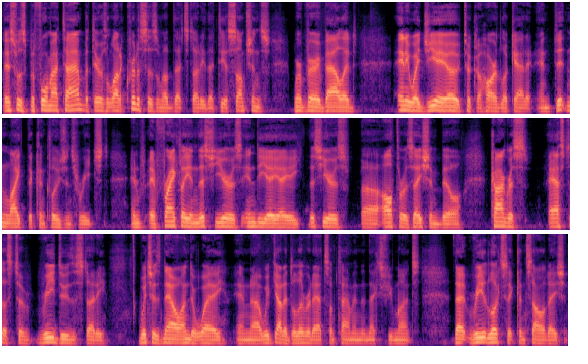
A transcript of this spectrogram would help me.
This was before my time, but there was a lot of criticism of that study that the assumptions weren't very valid anyway, GAO took a hard look at it and didn't like the conclusions reached. And, and frankly, in this year's NDAA, this year's uh, authorization bill, Congress asked us to redo the study, which is now underway, and uh, we've got to deliver that sometime in the next few months. That re-looks at consolidation.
